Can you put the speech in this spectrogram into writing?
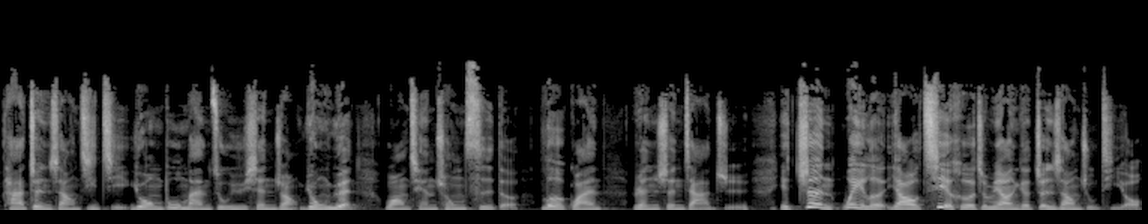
他正向积极、永不满足于现状、永远往前冲刺的乐观人生价值。也正为了要切合这么样一个正向主题哦，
